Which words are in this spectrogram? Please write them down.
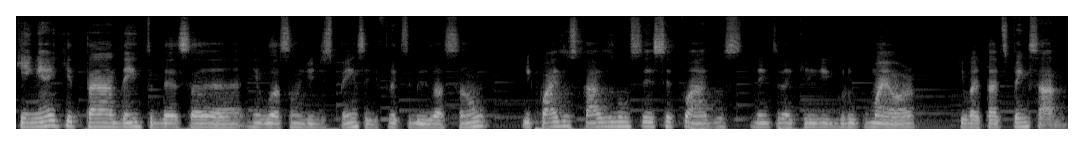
Quem é que está dentro dessa regulação de dispensa, de flexibilização e quais os casos vão ser situados dentro daquele grupo maior que vai estar dispensado,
